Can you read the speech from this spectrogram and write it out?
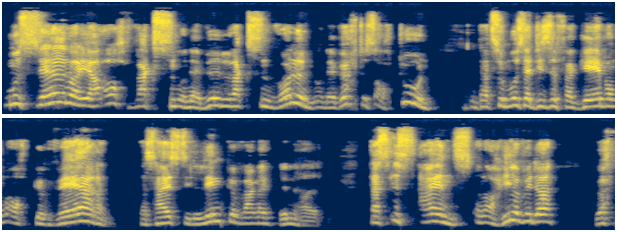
muss selber ja auch wachsen und er will wachsen wollen und er wird es auch tun. Und dazu muss er diese Vergebung auch gewähren. Das heißt, die linke Wange hinhalten. Das ist eins. Und auch hier wieder wird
